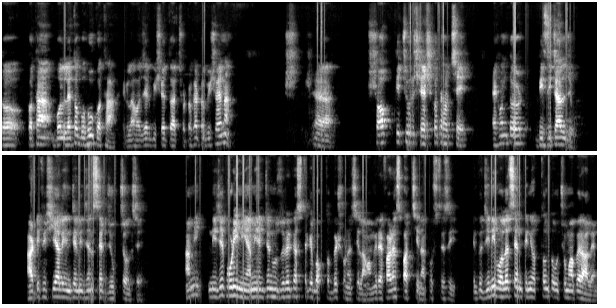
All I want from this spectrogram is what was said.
তো কথা বললে তো বহু কথা। এগুলা হজের বিষয় তো আর ছোটখাটো বিষয় না। সব কিছুর শেষ কথা হচ্ছে, এখন তো ডিজিটাল যুগ। আর্টিফিশিয়াল ইন্টেলিজেন্সের যুগ চলছে। আমি নিজে পড়িনি, আমি একজন হুজুরের কাছ থেকে বক্তব্য শুনেছিলাম, আমি রেফারেন্স পাচ্ছি না, খুঁজতেছি। কিন্তু যিনি বলেছেন, তিনি অত্যন্ত উঁচু মাপের আলেম।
